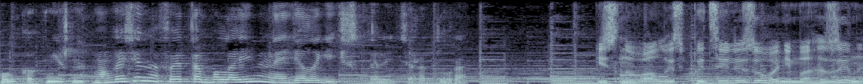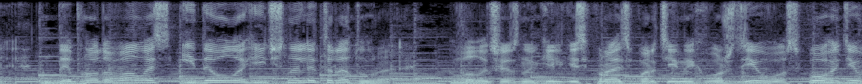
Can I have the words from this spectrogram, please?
полках книжных магазинов, и это была именно идеологическая литература. Існували спеціалізовані магазини, де продавалась ідеологічна література. Величезну кількість праць партійних вождів, спогадів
